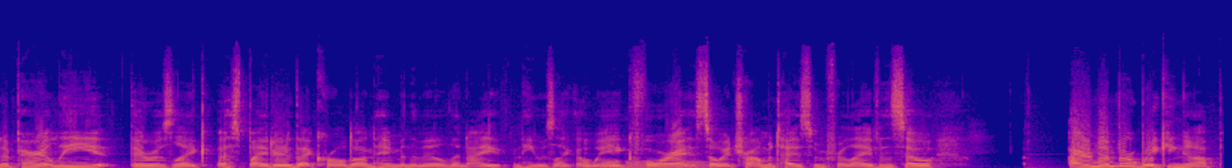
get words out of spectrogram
and apparently there was like a spider that crawled on him in the middle of the night and he was like awake for it so it traumatized him for life and so I remember waking up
